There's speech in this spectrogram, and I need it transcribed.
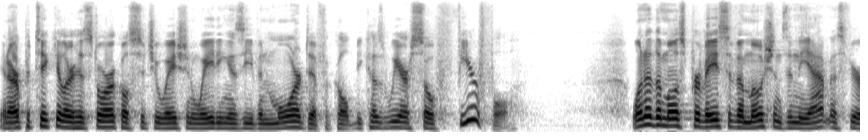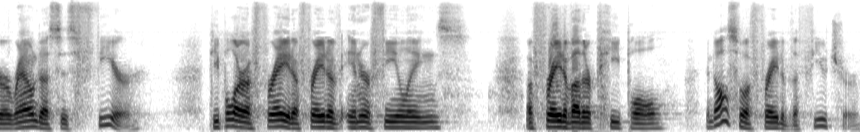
In our particular historical situation, waiting is even more difficult because we are so fearful. One of the most pervasive emotions in the atmosphere around us is fear. People are afraid, afraid of inner feelings, afraid of other people, and also afraid of the future.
